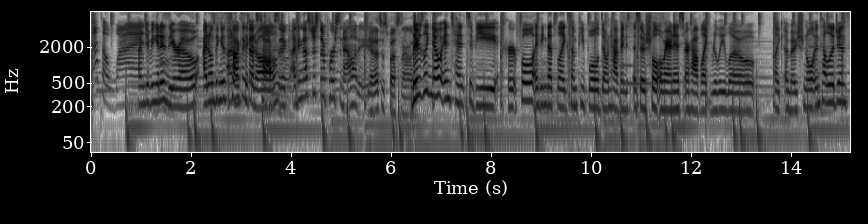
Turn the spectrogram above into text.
That's a one. I'm giving it a zero. I don't think it's I don't toxic think that's at all. toxic. I think that's just their personality. Yeah, that's his personality. There's like no intent to be hurtful. I think that's like some people don't have a social awareness or have like really low like emotional intelligence.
